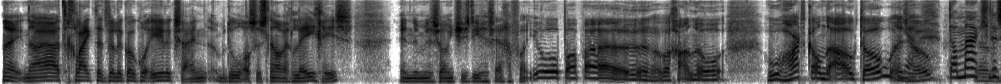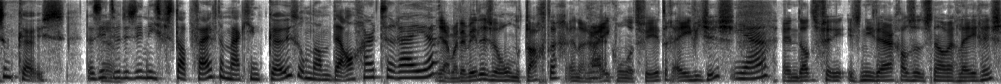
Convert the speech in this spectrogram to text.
Nee, nou ja, tegelijkertijd wil ik ook wel eerlijk zijn. Ik bedoel, als de snelweg leeg is en mijn zoontjes die zeggen van, joh papa, eh, we gaan, oh, hoe hard kan de auto en Ja. zo. Dan maak je dus een keus. Dan zitten Ja. we dus in die stap 5. Dan maak je een keus om dan wel hard te rijden. Ja, maar dan willen ze 180 en dan Ja. rij ik 140 eventjes. Ja, En dat vind ik, is niet erg als de snelweg leeg is.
